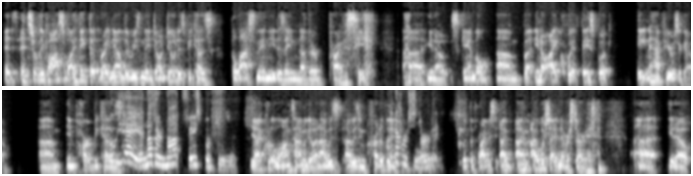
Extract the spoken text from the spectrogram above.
It's it's certainly possible. I think that right now the reason they don't do it is because the last thing they need is another privacy, uh, you know, scandal. Um, but you know, I quit Facebook eight and a half years ago, um, in part because oh yay, another not Facebook user. Yeah, I quit a long time ago, and I was I was incredibly I never started with the privacy. I I, I wish I had never started. Uh, you know,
